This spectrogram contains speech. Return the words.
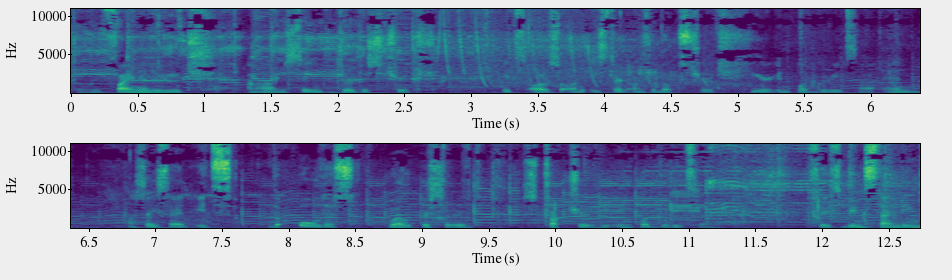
So we finally reached um, St. George's Church it's also an Eastern Orthodox church here in Podgorica and as I said, it's the oldest well-preserved structure here in Podgorica. So it's been standing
